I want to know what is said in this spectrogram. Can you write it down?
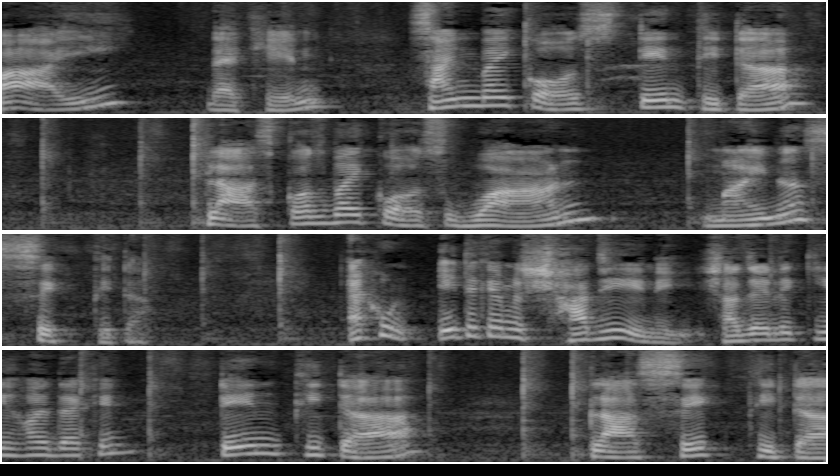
বাই দেখেন sine by cos tan theta plus cos by cos one minus sec theta এখন এটাকে আমরা সাজিয়ে নিই। সাজাইলে কি হয় দেখেন? Tan theta plus sec theta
